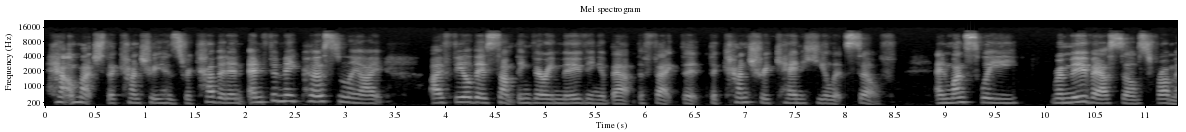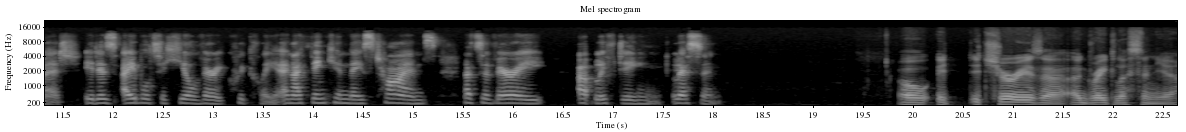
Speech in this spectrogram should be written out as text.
how much the country has recovered. And and for me personally, I I feel there's something very moving about the fact that the country can heal itself. And once we remove ourselves from it, it is able to heal very quickly. And I think in these times, that's a very uplifting lesson. Oh, it, it sure is a, a great lesson, yeah.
